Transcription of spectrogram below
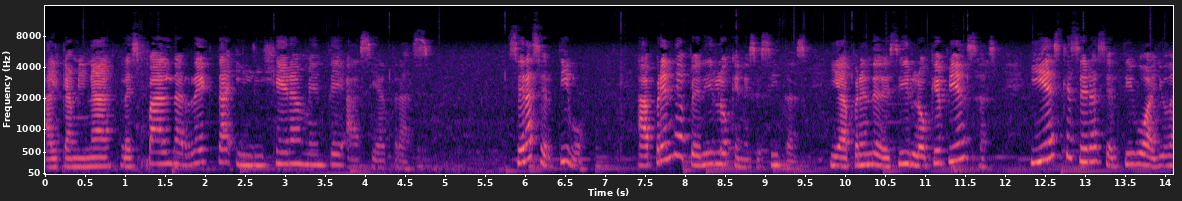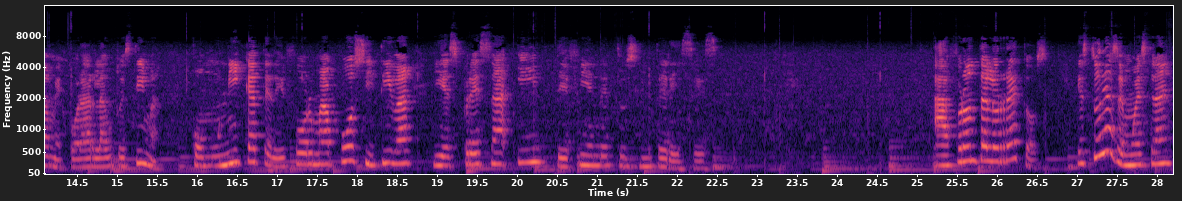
al caminar, la espalda recta y ligeramente hacia atrás. Ser asertivo. Aprende a pedir lo que necesitas y aprende a decir lo que piensas. Y es que ser asertivo ayuda a mejorar la autoestima. Comunícate de forma positiva y expresa y defiende tus intereses. Afronta los retos. Estudios demuestran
